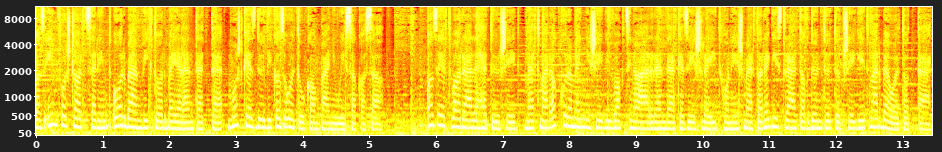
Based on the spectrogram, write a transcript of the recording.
Az Infostart szerint Orbán Viktor bejelentette, most kezdődik az oltókampány új szakasza. Azért van rá lehetőség, mert már akkora mennyiségű vakcina áll rendelkezésre itthon és mert a regisztráltak döntő többségét már beoltották.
